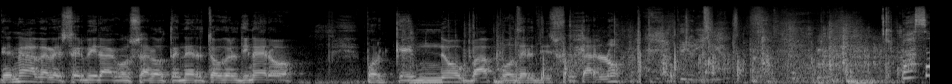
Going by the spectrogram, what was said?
De nada le servirá a Gonzalo tener todo el dinero porque no va a poder disfrutarlo. ¿Qué pasa?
